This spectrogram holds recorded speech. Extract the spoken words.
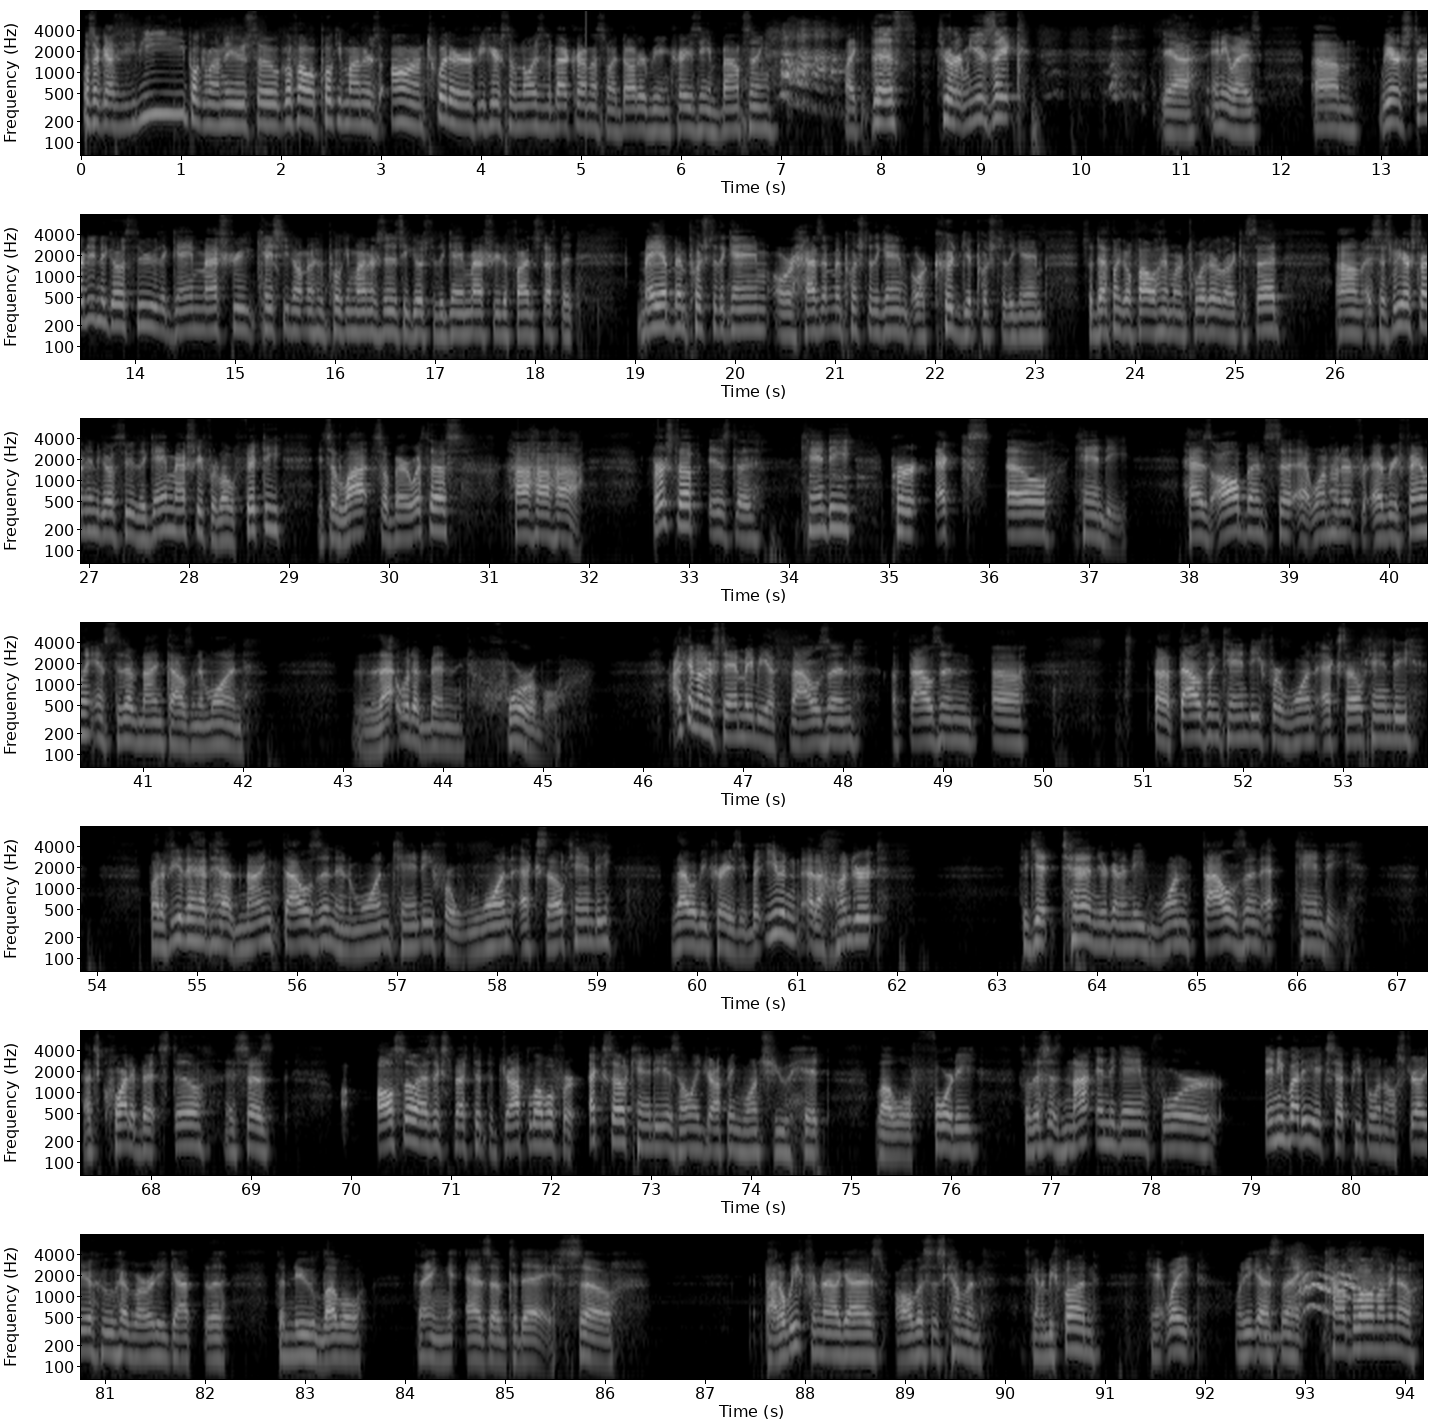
What's up, guys? EB Pokemon News. So go follow PokeMiners on Twitter. If you hear some noise in the background, that's my daughter being crazy and bouncing like this to her music. Yeah. Anyways, um, we are starting to go through the game mastery. In case you don't know who PokeMiners is, he goes through the game mastery to find stuff that may have been pushed to the game or hasn't been pushed to the game or could get pushed to the game. So definitely go follow him on Twitter. Like I said. Um, it says we are starting to go through the game mastery for level 50. It's a lot, so bear with us. Ha ha ha. First up is the candy per XL candy. Has all been set at 100 for every family instead of 9001. That would have been horrible. I can understand maybe a thousand, a thousand, uh, a thousand candy for one XL candy but if you'd had to have 9,001 candy for one XL candy, that would be crazy. But even at 100, to get 10, you're going to need 1,000 candy. That's quite a bit still. It says, also as expected, the drop level for XL candy is only dropping once you hit level 40. So this is not in the game for anybody except people in Australia who have already got the, the new level thing as of today. So, about a week from now, guys, all this is coming. It's going to be fun. Can't wait. What do you guys think? Comment below and let me know.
